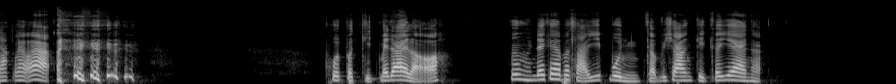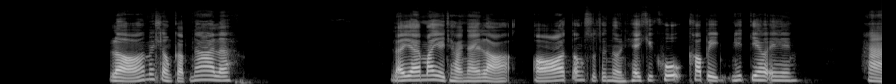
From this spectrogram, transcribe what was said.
รักแล้วอะ พูดประกิตไม่ได้เหรอฮึได้แค่ภาษาญี่ปุ่นกับวิชาอังกฤษก็แย่น่ะ หรอ ไม่สมกับหน้าเลย แล้วย้ายมาอยู่แถวไหนเหรอ อ๋อ ต้องสุดถนนเฮคิคุเข้าไปอีกนิดเดียวเอง หา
